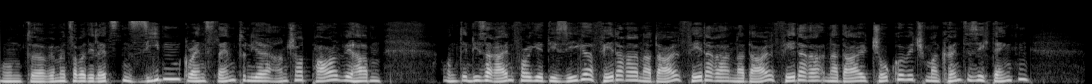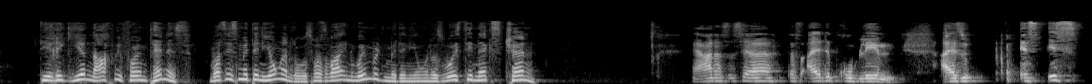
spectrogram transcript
und äh, wenn man jetzt aber die letzten sieben Grand Slam Turniere anschaut, Paul, wir haben Und in dieser Reihenfolge die Sieger Federer, Nadal, Federer, Nadal, Federer, Nadal, Djokovic. Man könnte sich denken, die regieren nach wie vor im Tennis. Was ist mit den Jungen los? Was war in Wimbledon mit den Jungen los? Wo ist die Next Gen? Ja, das ist ja das alte Problem. Also es ist,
